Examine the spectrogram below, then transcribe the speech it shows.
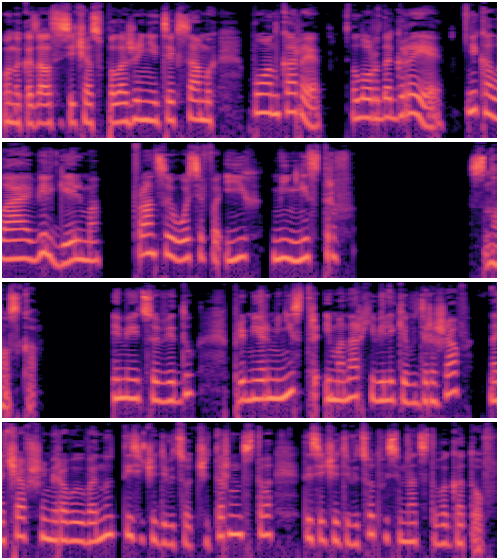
он оказался сейчас в положении тех самых Пуанкаре, лорда Грея, Николая, Вильгельма, Франца Иосифа и их министров. Сноска. Имеется в виду премьер-министр и монархи великих держав, начавшие мировую войну 1914-1918 годов.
